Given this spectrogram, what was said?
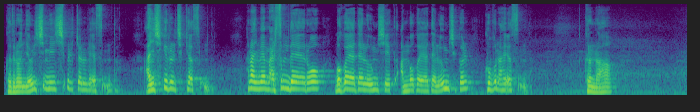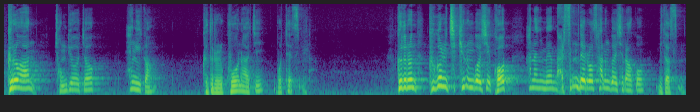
그들은 열심히 11절을 했습니다. 안식일을 지켰습니다. 하나님의 말씀대로 먹어야 될 음식, 안 먹어야 될 음식을 구분하였습니다. 그러나 그러한 종교적 행위가 그들을 구원하지 못했습니다. 그들은 그걸 지키는 것이 곧 하나님의 말씀대로 사는 것이라고 믿었습니다.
